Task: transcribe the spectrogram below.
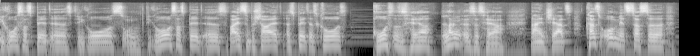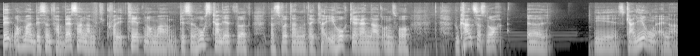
wie groß das Bild ist, wie groß und wie groß das Bild ist. Weißt du Bescheid, das Bild ist groß. Groß ist es her, lang ist es her. Nein, Scherz. Du kannst oben jetzt das äh, Bild noch mal ein bisschen verbessern, damit die Qualität noch mal ein bisschen hochskaliert wird. Das wird dann mit der KI hochgerendert und so. Du kannst das noch äh, die Skalierung ändern.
